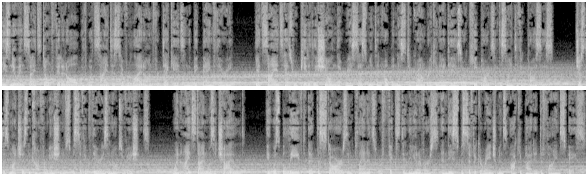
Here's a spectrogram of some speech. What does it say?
These new insights don't fit at all with what scientists have relied on for decades in the Big Bang Theory, yet science has repeatedly shown that reassessment and openness to groundbreaking ideas are key parts of the scientific process. just as much as the confirmation of specific theories and observations. When Einstein was a child, it was believed that the stars and planets were fixed in the universe and these specific arrangements occupied a defined space.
